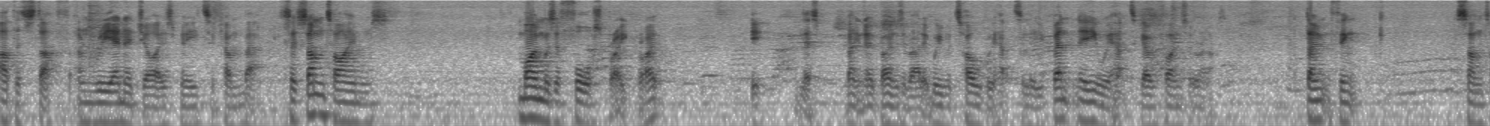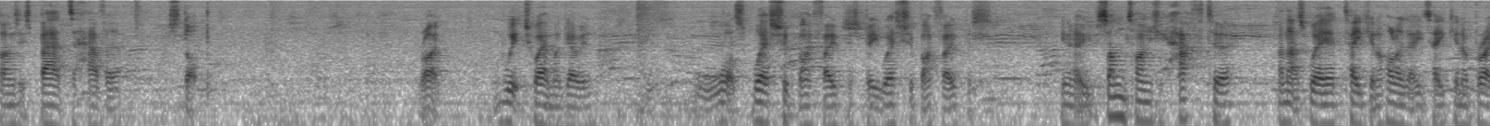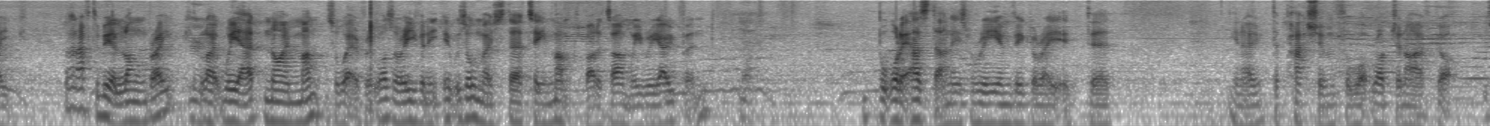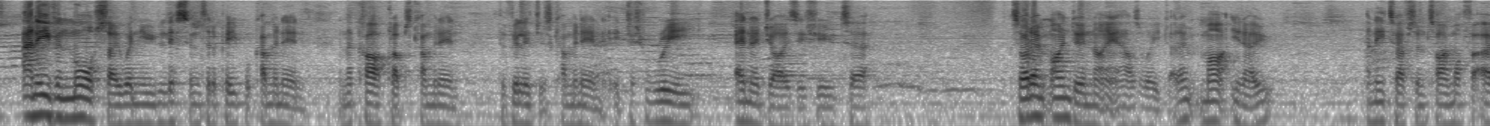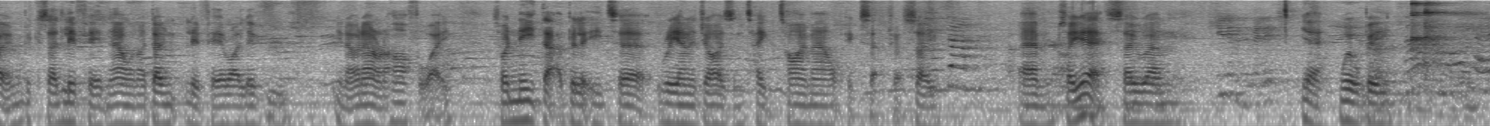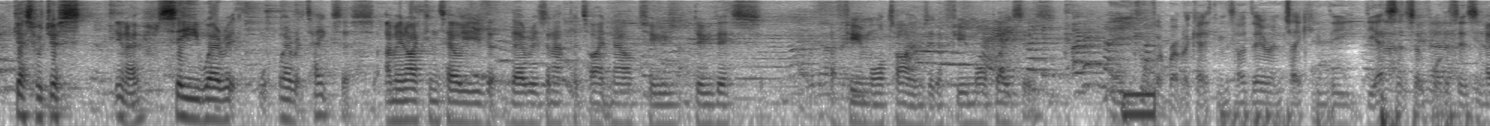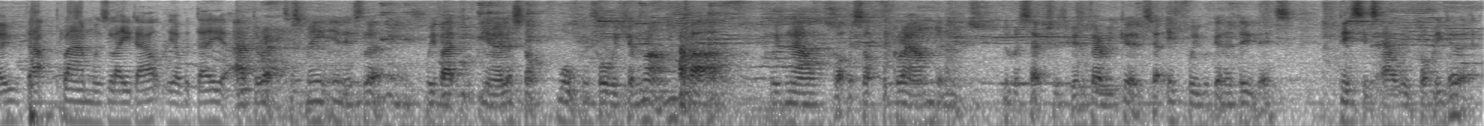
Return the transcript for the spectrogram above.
other stuff and re-energized me to come back. So sometimes mine was a force break, right? It let's make no bones about it. We were told we had to leave Bentley, we had to go and find somewhere else. Don't think sometimes it's bad to have a stop. Right, which way am I going? What's where should my focus be? Where should my focus? You know, sometimes you have to, and that's where taking a holiday, taking a break. It doesn't have to be a long break, mm. like we had nine months or whatever it was, or even it was almost 13 months by the time we reopened. Yeah. But what it has done is reinvigorated the, you know, the passion for what Roger and I have got, and even more so when you listen to the people coming in and the car clubs coming in, the villagers coming in. It just re-energizes you to. So I don't mind doing 90 hours a week. I don't mind, you know. I need to have some time off at home because I live here now and I don't live here. I live, you know, an hour and a half away. So I need that ability to re-energize and take time out, etc. So, um, so yeah, so um, yeah, we'll be. Guess we'll just you know see where it where it takes us. I mean, I can tell you that there is an appetite now to do this a few more times in a few more places. Mm. Talk about replicating this idea and taking the, the essence of what this is. You know, that plan was laid out the other day at our directors' meeting. Is look, we've had, you know, let's not walk before we can run, but we've now got this off the ground and the reception's been very good. So if we were going to do this, this is how we'd probably do it.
